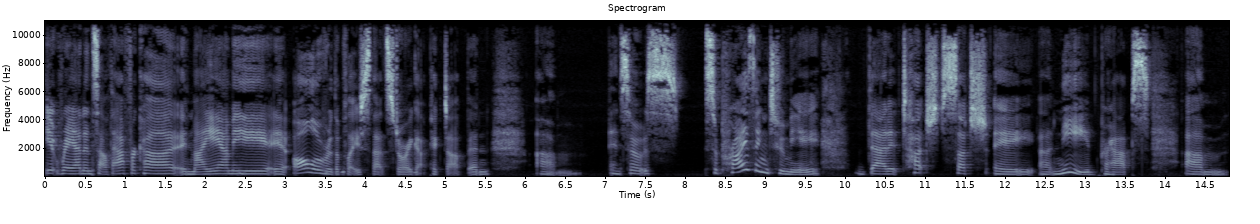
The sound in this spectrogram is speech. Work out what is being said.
it ran in South Africa, in Miami, it, all over the place. That story got picked up, and um, and so it was surprising to me that it touched such a, a need, perhaps, um,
